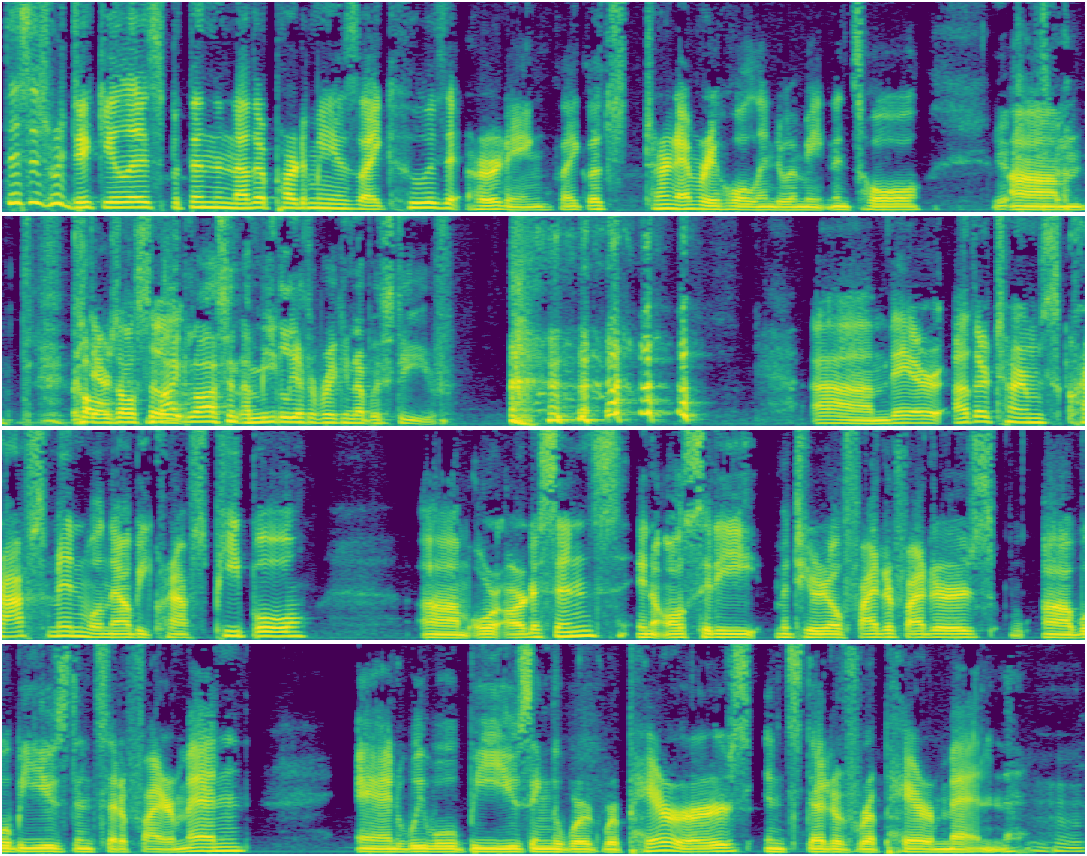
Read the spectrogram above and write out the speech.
this is ridiculous, but then another part of me is like, who is it hurting? Like, let's turn every hole into a maintenance hole. Um, but there's also Mike Lawson immediately after breaking up with Steve. um, there other terms. Craftsmen will now be craftspeople. Um, or artisans in all city material fighter fighters uh, will be used instead of firemen and we will be using the word repairers instead of repairmen.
